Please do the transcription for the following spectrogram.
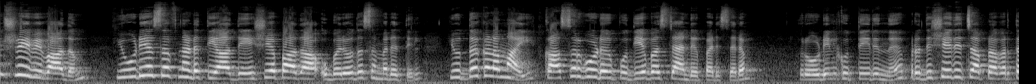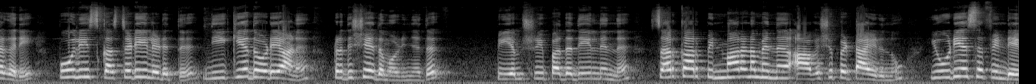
എം ശ്രീ വിവാദം യു ഡി എസ് എഫ് നടത്തിയ ദേശീയപാത ഉപരോധ സമരത്തിൽ യുദ്ധക്കളമായി കാസർഗോഡ് പുതിയ ബസ് സ്റ്റാൻഡ് പരിസരം. റോഡിൽ കുത്തിയിരുന്ന് പ്രതിഷേധിച്ച പ്രവർത്തകരെ പോലീസ് കസ്റ്റഡിയിലെടുത്ത് നീക്കിയതോടെയാണ് പ്രതിഷേധമൊഴിഞ്ഞത്. പി എം ശ്രീ പദ്ധതിയിൽ നിന്ന് സർക്കാർ പിന്മാറണമെന്ന് ആവശ്യപ്പെട്ടായിരുന്നു യു ഡി എസ് എഫിന്റെ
